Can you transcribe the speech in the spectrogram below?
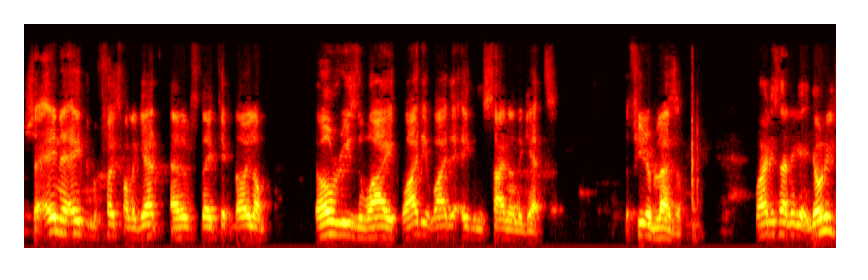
She'ena Adam B'Chais on the get, and if they take the oilam. The whole reason why, why did why did Adam sign on the get? The fear of blazer. Why did he sign the get? You don't need,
